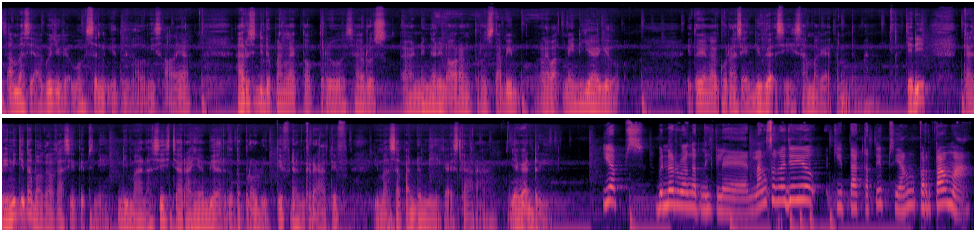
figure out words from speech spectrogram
sama sih aku juga bosen gitu kalau misalnya harus di depan laptop terus harus uh, dengerin orang terus tapi lewat media gitu itu yang aku rasain juga sih sama kayak teman-teman jadi kali ini kita bakal kasih tips nih gimana sih caranya biar tetap produktif dan kreatif di masa pandemi kayak sekarang ya nggak Dri? Yaps, bener banget nih Glenn. Langsung aja yuk kita ke tips yang pertama.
